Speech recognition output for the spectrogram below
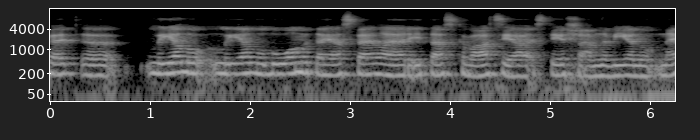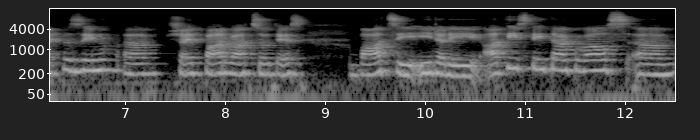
bet uh, lielu, lielu lomu tajā spēlē arī tas, ka Vācijā es tiešām nevienu nepazinu uh, šeit pārvācoties. Vācija ir arī attīstītāka valsts. Um,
